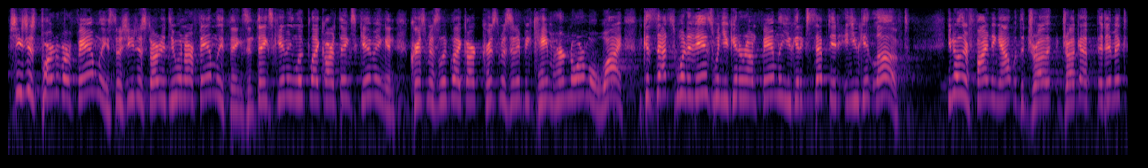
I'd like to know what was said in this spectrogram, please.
she's just part of our family. So she just started doing our family things. And Thanksgiving looked like our Thanksgiving, and Christmas looked like our Christmas, and it became her normal. Why? Because that's what it is when you get around family, you get accepted and you get loved. You know, they're finding out with the drug, drug epidemic,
